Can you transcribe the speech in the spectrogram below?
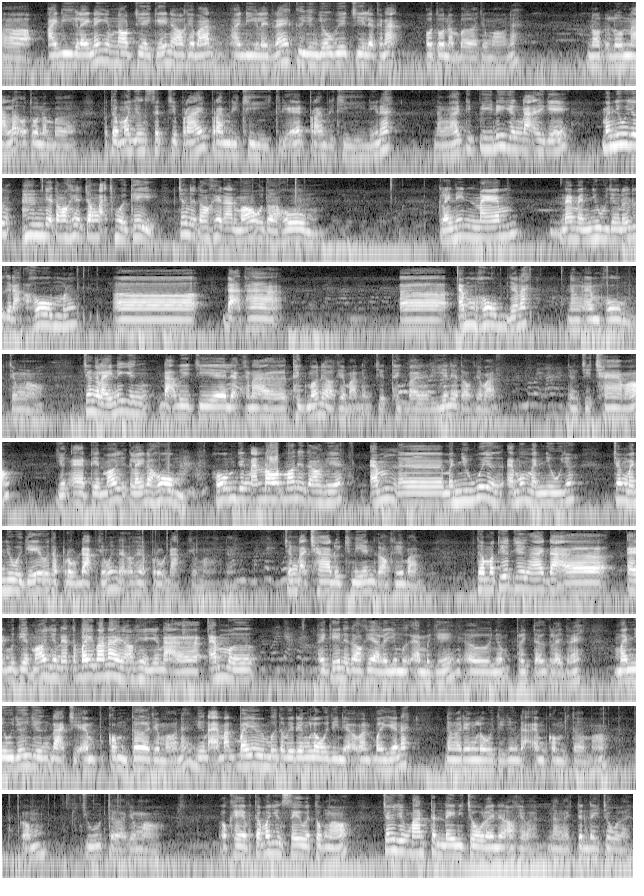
អឺ ID កន្លែងនេះយើង note ជាអីគេអ្នកទាំងអស់គ្នាបាន ID កន្លែងនេះគឺយើងយកវាជាលក្ខណៈ auto number អញ្ចឹងមកណា not alone null auto number បន្ទាប់មកយើង set ជា prime primary key create primary key នេះណា ហ្នឹងហើយទី2នេះយើងដាក់អីគេ menu យើងអ្នកទាំងអស់គ្នាចង់ដាក់ឈ្មោះអីគេអញ្ចឹងអ្នកទាំងអស់គ្នាដាក់មកឧទាហរណ៍ home កន្លែងនេះ name name menu អញ្ចឹងទៅឬក៏ដាក់ home អឺដាក់ថាអឺ m home អញ្ចឹងណាហ្នឹង m home អញ្ចឹងមកអញ្ចឹងកន្លែងនេះយើងដាក់វាជាលក្ខណៈ tick មកនេះអូខេបាទនឹងជា tick binary នេះតោះអូខេបាទអញ្ចឹងជាឆាមកយើង add ទៀតមកកន្លែងនេះ home home យើងដាក់ note មកនេះបងប្អូន M menu យើង M menu អញ្ចឹងអញ្ចឹង menu ឲ្យគេថា product អញ្ចឹងអ្នកនរ product អញ្ចឹងមកណាអញ្ចឹងដាក់ឆាដូចគ្នាអ្នកនរគ្នាបានបន្ទាប់មកទៀតយើងអាចដាក់ add មួយទៀតមកយើងដាក់ទៅ3បានហើយអ្នកនរគ្នាយើងដាក់ M មើលអីគេអ្នកនរគ្នាឥឡូវយើងមើល M អីគេអឺខ្ញុំភ្លេចទៅកន្លែងនេះ menu យើងយើងដាក់ជា M computer អញ្ចឹងមកណាយើងដាក់បាន3វាមើលទៅវារៀងលយទីនេះបាន3ហ្នឹងណានឹងរៀងលយទីយើងដាក់ M computer មក computer អញ្ចឹងមកអូខេបន្ទាប់មកយើង save វាទុកមកអញ្ចឹងយើងបានទិន្នន័យនេះចូលហើយអ្នកនរគ្នាបាទហ្នឹងហើយទិន្នន័យចូលហើយ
